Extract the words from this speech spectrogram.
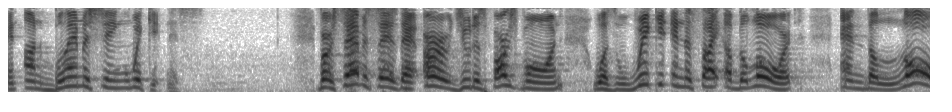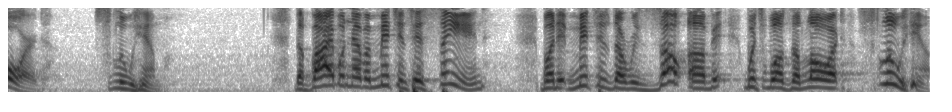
and unblemishing wickedness. Verse 7 says that Ur, Judah's firstborn, was wicked in the sight of the Lord, and the Lord slew him. The Bible never mentions his sin, but it mentions the result of it, which was the Lord slew him.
